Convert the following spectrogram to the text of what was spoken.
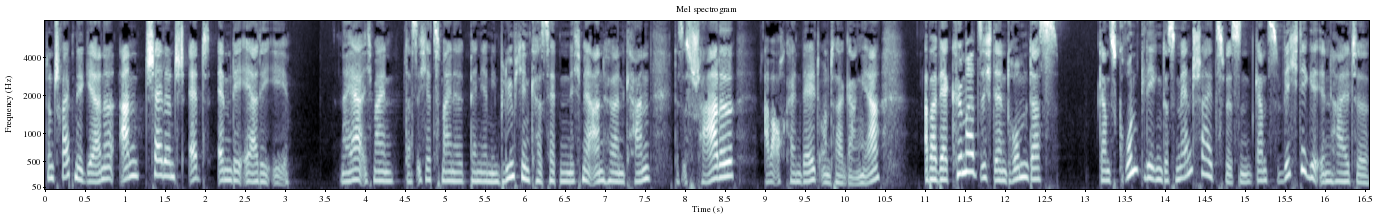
Dann schreibt mir gerne an challenged.mdr.de. Naja, ich meine, dass ich jetzt meine Benjamin Blümchen-Kassetten nicht mehr anhören kann, das ist schade, aber auch kein Weltuntergang, ja? Aber wer kümmert sich denn drum, dass ganz grundlegendes Menschheitswissen, ganz wichtige Inhalte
